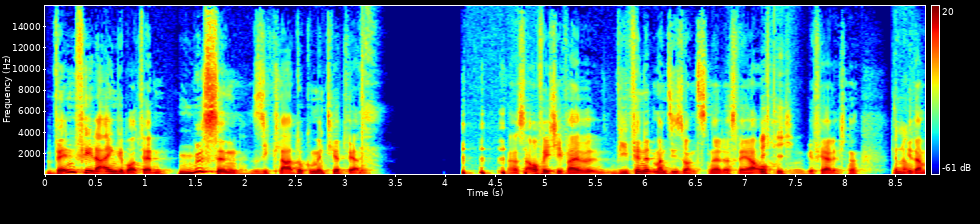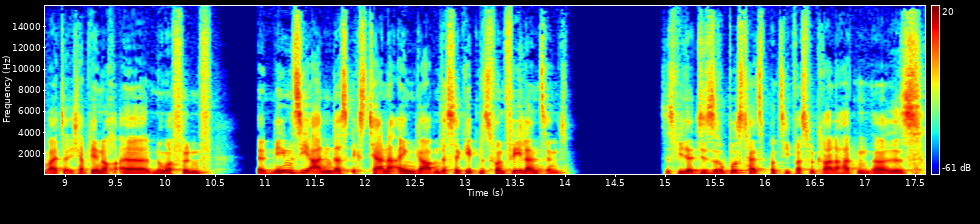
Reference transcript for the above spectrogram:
wenn Fehler eingebaut werden, müssen sie klar dokumentiert werden. Das ist auch wichtig, weil wie findet man sie sonst? Ne? Das wäre ja auch Richtig. gefährlich. Ne? Genau. Geht dann weiter. Ich habe hier noch äh, Nummer 5. Äh, nehmen Sie an, dass externe Eingaben das Ergebnis von Fehlern sind. Das ist wieder dieses Robustheitsprinzip, was wir gerade hatten. Ne? Das,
